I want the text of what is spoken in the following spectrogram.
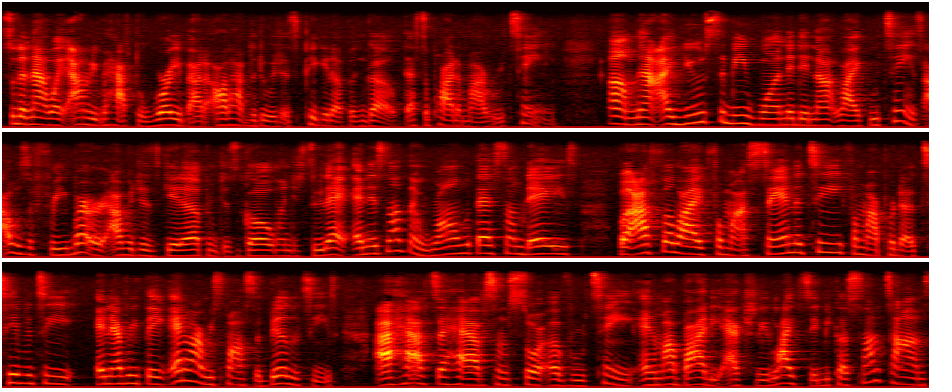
So then that way i don't even have to worry about it. All i have to do is just pick it up and go. That's a part of my routine um, now I used to be one that did not like routines. I was a free bird. I would just get up and just go and just do that. And there's nothing wrong with that some days. But I feel like for my sanity, for my productivity and everything, and my responsibilities, I have to have some sort of routine. And my body actually likes it because sometimes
